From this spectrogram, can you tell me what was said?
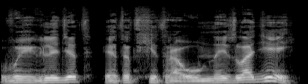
выглядит этот хитроумный злодей?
